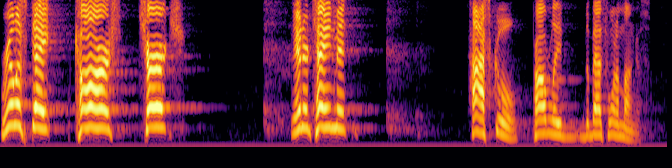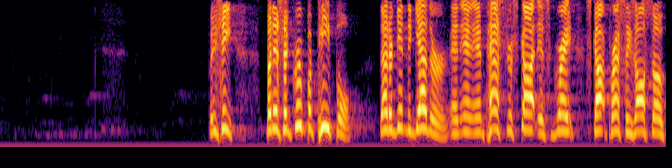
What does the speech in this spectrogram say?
real estate, cars, church, entertainment, high school, probably the best one among us. But you see, but it's a group of people that are getting together. And, and, and Pastor Scott is great. Scott Presley's also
